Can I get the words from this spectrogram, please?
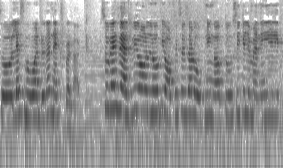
So let's move on to the next product so guys as we all know कि ऑफ़िस आर ओपनिंग अप तो उसी के लिए मैंने ये एक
